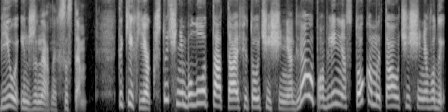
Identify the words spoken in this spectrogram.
біоінженерних систем, таких як штучні болота та фітоочищення для управління стоками та очищення води.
